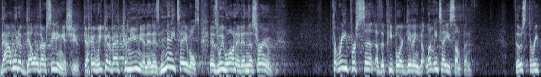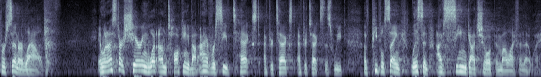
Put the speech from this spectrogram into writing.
that would have dealt with our seating issue. Okay, we could have had communion and as many tables as we wanted in this room. 3% of the people are giving, but let me tell you something. Those 3% are loud. And when I start sharing what I'm talking about, I have received text after text after text this week of people saying, Listen, I've seen God show up in my life in that way.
